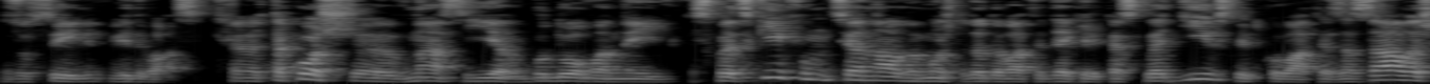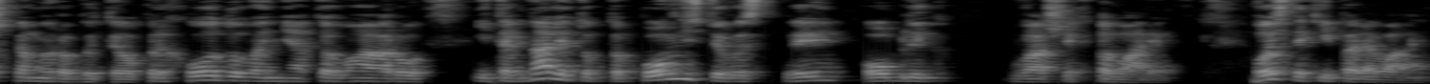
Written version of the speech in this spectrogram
зусиль від вас. Е, Також е, в нас є вбудований складський функціонал. Ви можете додавати декілька складів, слідкувати за залишками, робити оприходування товару і так далі. Тобто повністю вести облік ваших товарів. Ось такі переваги.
